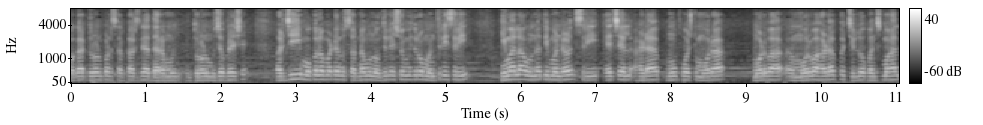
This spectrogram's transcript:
પગાર ધોરણ પણ સરકારશ્રીના ધારા ધોરણ મુજબ રહેશે. અરજી મોકલવા માટેનું સરનામું નોંધી લેશો મિત્રો. મંત્રી શ્રી હિમાલા ઉન્નતિ મંડળ શ્રી એચ એલ હડા, મૂ પોસ્ટ મોરા, મોડવા, મોરવા હડપ, જિલ્લો પંચમહાલ,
